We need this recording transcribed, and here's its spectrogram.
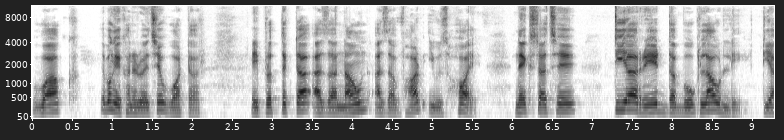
ওয়াক এবং এখানে রয়েছে ওয়াটার এই প্রত্যেকটা as a noun as a verb use হয়। নেক্সট আছে টিয়া রেড দ্য বুক লাউডলি টিয়া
